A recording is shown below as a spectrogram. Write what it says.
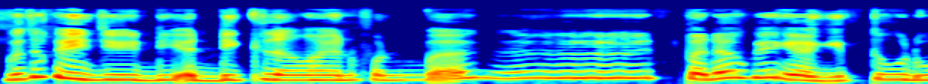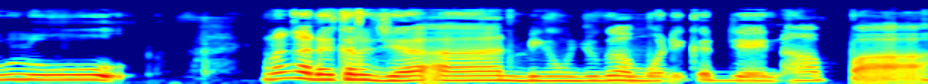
Gue tuh kayak jadi adik sama handphone banget. Padahal gue gak gitu dulu. Karena gak ada kerjaan bingung juga mau dikerjain apa.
